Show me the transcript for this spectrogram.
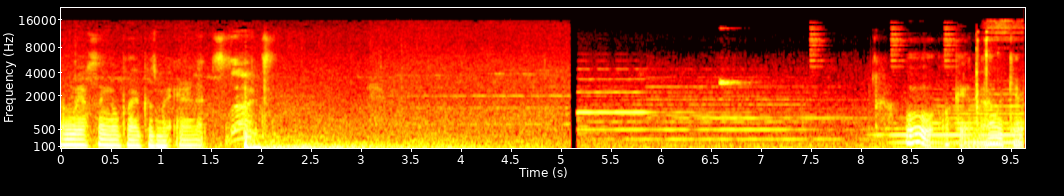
I only have single player because my internet sucks. Oh, okay, now we can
